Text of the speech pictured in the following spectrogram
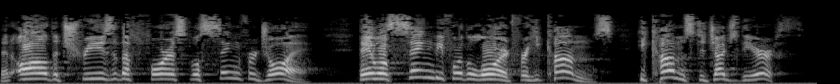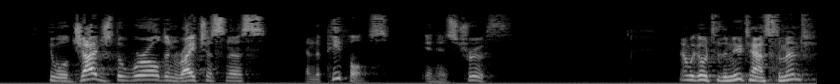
Then all the trees of the forest will sing for joy. They will sing before the Lord for he comes. He comes to judge the earth. He will judge the world in righteousness and the peoples in his truth. Now we go to the New Testament,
